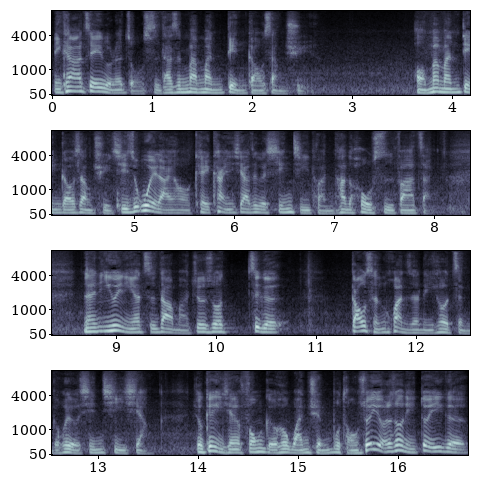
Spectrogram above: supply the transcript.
你看它这一轮的走势，它是慢慢垫高上去。哦，慢慢垫高上去。其实未来哦，可以看一下这个新集团它的后市发展。那因为你要知道嘛，就是说这个高层换人了以后，整个会有新气象，就跟以前的风格会完全不同。所以有的时候你对一个。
